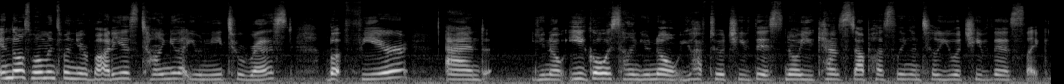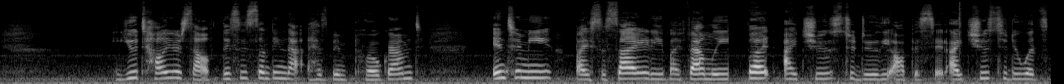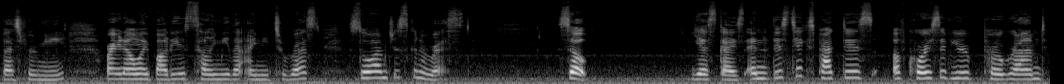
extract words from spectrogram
in those moments when your body is telling you that you need to rest, but fear and you know, ego is telling you, no, you have to achieve this. No, you can't stop hustling until you achieve this. Like, you tell yourself, this is something that has been programmed into me by society, by family, but I choose to do the opposite. I choose to do what's best for me. Right now, my body is telling me that I need to rest, so I'm just gonna rest. So, Yes, guys, and this takes practice. Of course, if you're programmed,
